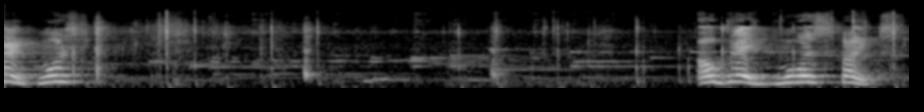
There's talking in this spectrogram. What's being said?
Okay, more. Okay, more spikes.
